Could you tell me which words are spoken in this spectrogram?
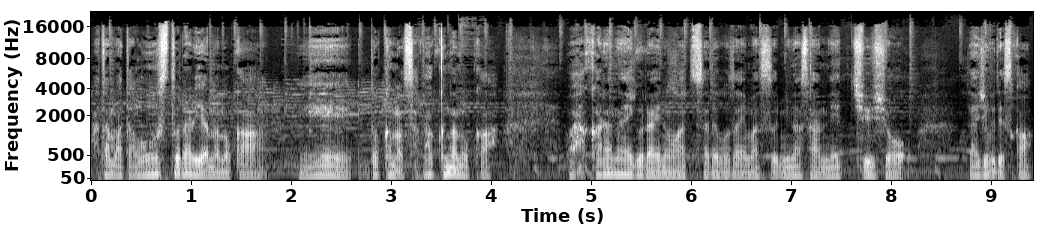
はたまたオーストラリアなのか、えー、どっかの砂漠なのかわからないぐらいの暑さでございます。皆さん熱中症大丈夫ですか？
